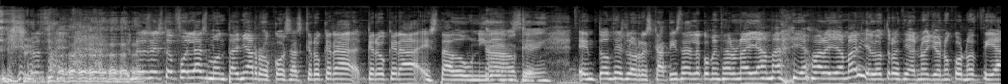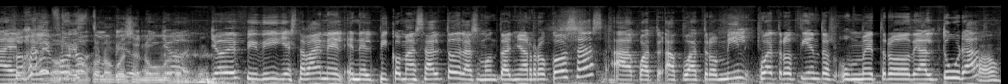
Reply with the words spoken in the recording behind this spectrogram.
gallego. no, sé, no sé, esto fue en las montañas rocosas, creo que era, creo que era estadounidense. Ah, Entonces los rescatistas le comenzaron a llamar, a llamar, a llamar y el otro decía, no, yo no conocía el teléfono. No, no ese número. Yo, yo decidí y estaba en el, en el pico más alto de las montañas rocosas, a, cuatro- a 4.400, un metro de altura. Wow.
